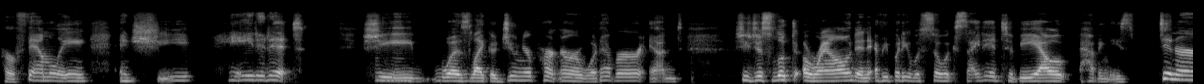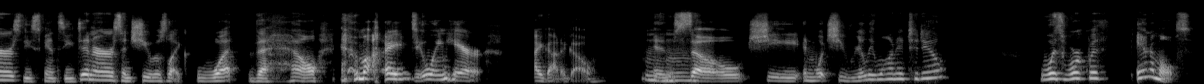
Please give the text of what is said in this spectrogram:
her family and she hated it she mm-hmm. was like a junior partner or whatever. And she just looked around and everybody was so excited to be out having these dinners, these fancy dinners. And she was like, What the hell am I doing here? I got to go. Mm-hmm. And so she, and what she really wanted to do was work with animals.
